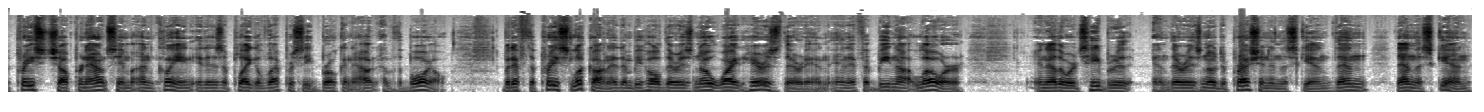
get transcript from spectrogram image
the priest shall pronounce him unclean. It is a plague of leprosy broken out of the boil. But if the priest look on it, and behold, there is no white hairs therein, and if it be not lower, in other words, Hebrew, and there is no depression in the skin, then than the skin,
